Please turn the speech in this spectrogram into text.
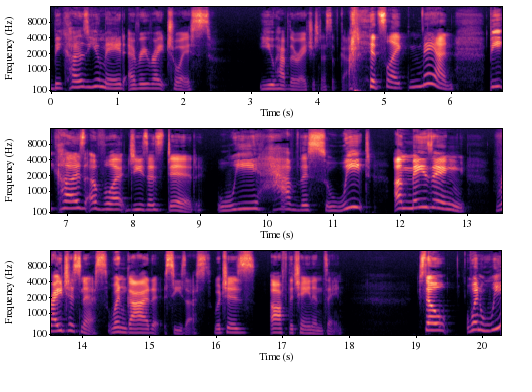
because you made every right choice, you have the righteousness of God. It's like, man, because of what Jesus did, we have this sweet, amazing righteousness when God sees us, which is off the chain insane. So, when we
